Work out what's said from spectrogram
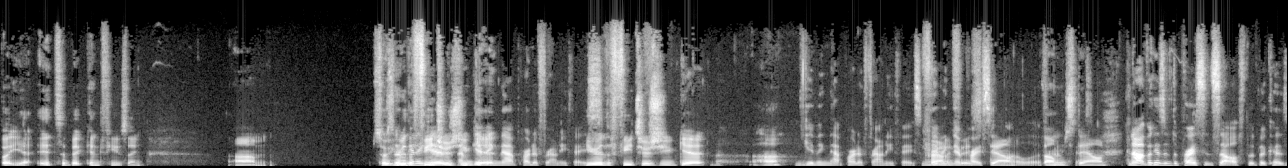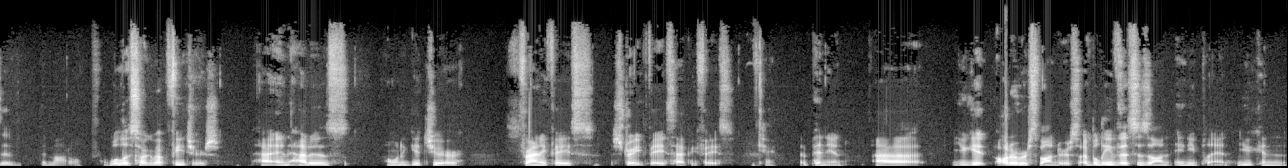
but yeah, it's a bit confusing. Um, so, So here are I'm the gonna give- features I'm you giving get. that part of frowny face. Here are the features you get. Uh I'm giving that part of frowny face. I'm huh. giving their pricing down, model frowny thumbs face. down. Not because of the price itself, but because of the model. Well, let's talk about features. How, and how does I want to get your frowny face, straight face, happy face Okay. opinion. Uh, you get autoresponders. I believe this is on any plan. You can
